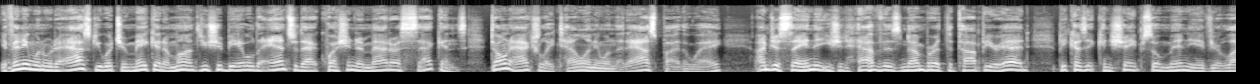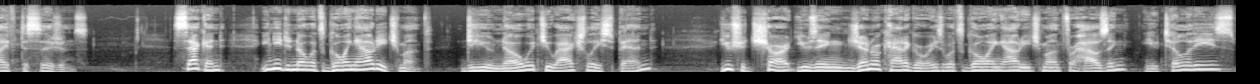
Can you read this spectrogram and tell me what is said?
If anyone were to ask you what you make in a month, you should be able to answer that question in a matter of seconds. Don't actually tell anyone that asked, by the way. I'm just saying that you should have this number at the top of your head because it can shape so many of your life decisions. Second, you need to know what's going out each month. Do you know what you actually spend? You should chart using general categories what's going out each month for housing, utilities,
